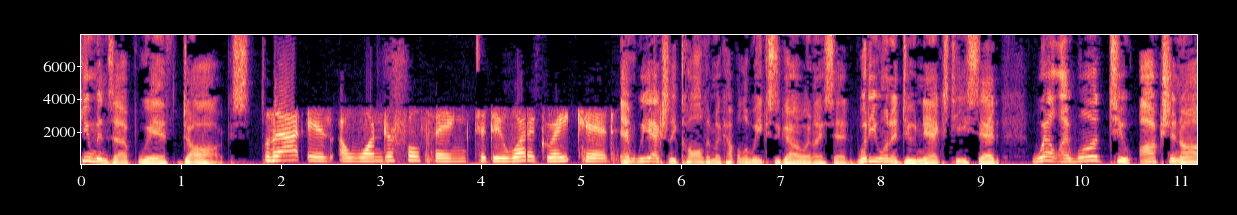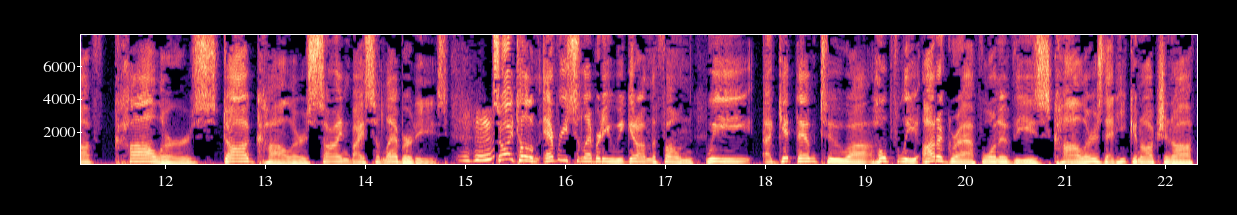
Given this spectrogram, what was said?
humans up with dogs. That is a wonderful thing to do. What a great kid. And we actually called him a couple of weeks ago, and I said, "What do you want to do next?" He said, "Well, I want to auction off collars, dog collars signed by celebrities." Mhm. So I told him every celebrity we get on the phone, we uh, get them to uh, hopefully autograph one of these collars that he can auction off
